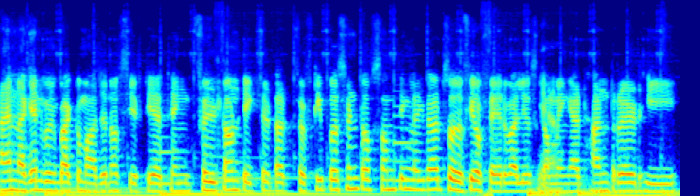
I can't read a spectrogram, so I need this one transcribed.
and again going back to margin of safety i think Phil Town takes it at 50% of something like that. So if your fair value is Yeah. coming at 100 he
